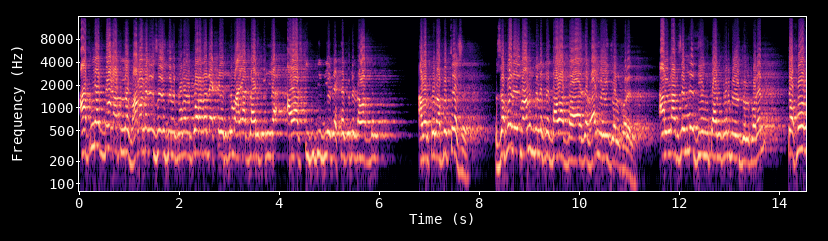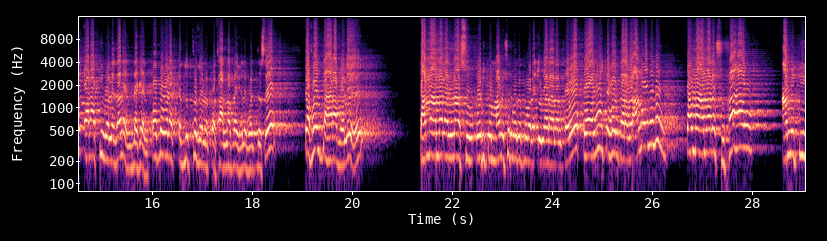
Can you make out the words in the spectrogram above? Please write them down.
আপনার দল আপনার ভালো লাগে যে এই দল করেন করানোর একটা এরকম আয়াত জারি করি আয়াত টিপিটি দিয়ে ব্যাখ্যা করে দাওয়াত দেন। আমার কোন আপত্তি আছে? যখন এই মানুষগুলোকে দাওয়াত দেওয়া যে, ভাই, এই দল করেন। আল্লাহর জন্য দিন কাম করবে, এই দল করেন। তখন এরা কি বলে জানেন? দেখেন, কত বড় একটা দুঃখজনক কথা আল্লাহ এখানে বলতেছে। তখন তাহারা বলে তামা আমার নাসু, ওরকম মানুষের মতো তোমরা ইমান আনান করো। কলু তখন তারা বলে আনো তামা আমার সুফাহাও আমি কি,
